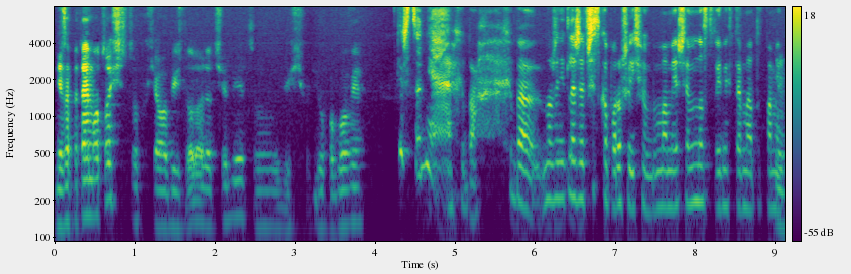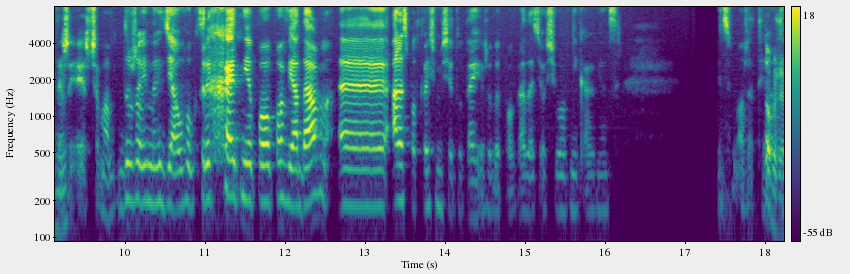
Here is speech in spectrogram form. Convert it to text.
nie zapytałem o coś, co chciałabyś dodać od siebie, co gdzieś chodziło po głowie? Wiesz co, nie, chyba, chyba, może nie tyle, że wszystko poruszyliśmy, bo mam jeszcze mnóstwo innych tematów. Pamiętaj, Mhm. że ja jeszcze mam dużo innych działów, o których chętnie poopowiadam, e, ale spotkaliśmy się tutaj, żeby pogadać o siłownikach, więc, więc może tyle Dobrze,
